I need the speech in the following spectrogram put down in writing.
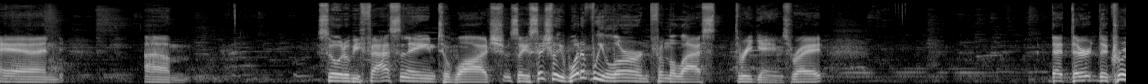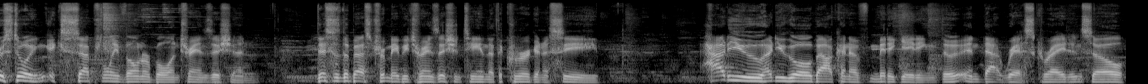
and um, so it'll be fascinating to watch. So essentially, what have we learned from the last three games, right? That the crew is still exceptionally vulnerable in transition. This is the best maybe transition team that the crew are going to see how do you how do you go about kind of mitigating the that risk, right? And so,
